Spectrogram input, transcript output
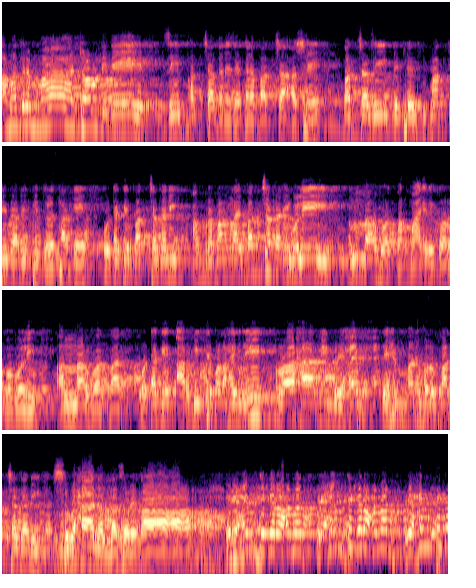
আমাদের মা জননীদের, যে বাচ্চা দানে যেখানে বাচ্চা আসে বাচ্চা যেই পেটে মাতৃদানির ভিতরে থাকে, ওটাকে বাচ্চাদানি আমরা বাংলায় বাচ্চাদানি বলি। আল্লাহ আকবার, মায়ের গর্ব বলি। আল্লাহ আকবার, ওটাকে আরবিতে বলা হয় রে রহামিম রেহেম। রেহেম মানে হলো বাচ্চাদানি সুবহান আল্লাহ জোরে রেহেম থেকে রহমান, রেহেম থেকে রহমান, রেহেম থেকে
